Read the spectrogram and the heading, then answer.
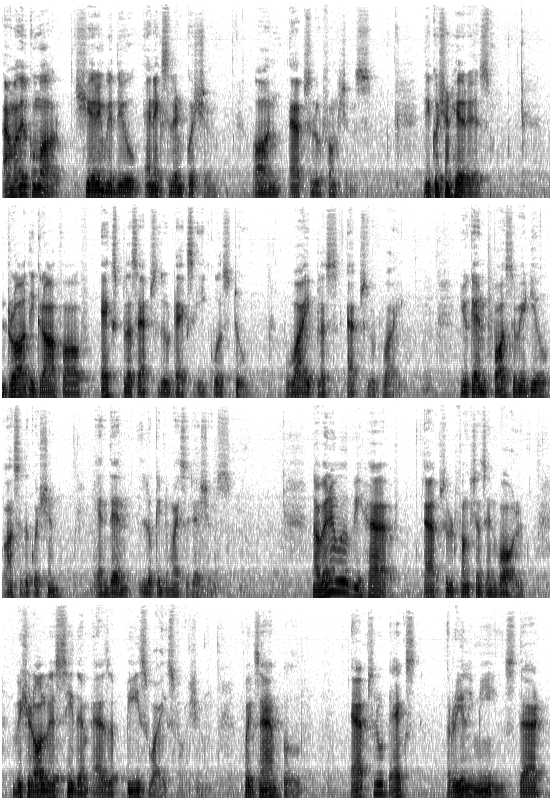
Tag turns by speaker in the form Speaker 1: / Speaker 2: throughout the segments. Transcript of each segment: Speaker 1: I'm Anil Kumar sharing with you an excellent question on absolute functions. The question here is draw the graph of x plus absolute x equals to y plus absolute y. You can pause the video, answer the question, and then look into my suggestions. Now, whenever we have absolute functions involved, we should always see them as a piecewise function. For example, absolute x really means that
